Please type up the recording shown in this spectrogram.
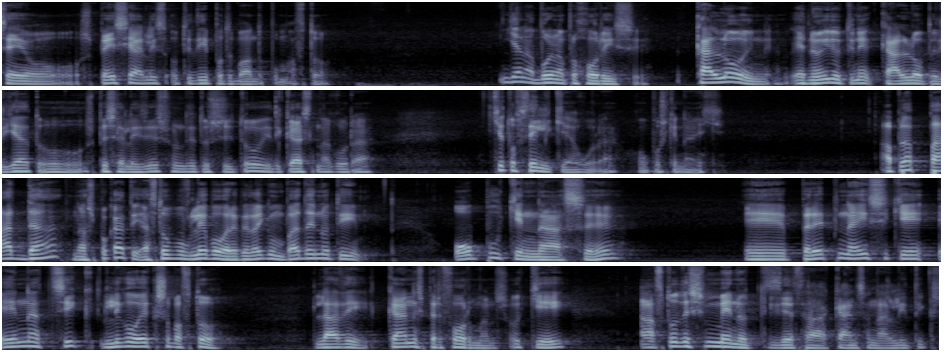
SEO specialist, οτιδήποτε μπορούμε να το πούμε αυτό. Για να μπορεί να προχωρήσει. Καλό είναι. Εννοείται ότι είναι καλό, παιδιά, το specialization, δεν το συζητώ, ειδικά στην αγορά. Και το θέλει και η αγορά, όπως και να έχει. Απλά πάντα, να σου πω κάτι, αυτό που βλέπω ρε παιδάκι μου πάντα είναι ότι όπου και να είσαι, ε, πρέπει να είσαι και ένα τσικ λίγο έξω από αυτό. Δηλαδή, κάνεις performance, ok, αυτό δεν σημαίνει ότι δεν θα κάνεις analytics,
